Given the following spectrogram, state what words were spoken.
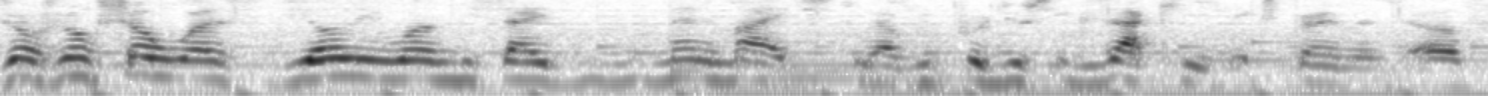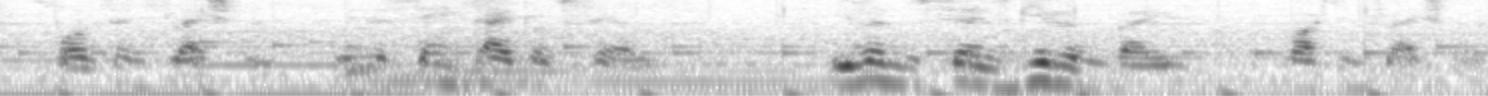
Georges Lonchampt was the only one beside Mel Miles to have reproduced exactly the experiment of and Fleischmann with the same type of cells, even the cells given by Martin Fleischmann.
